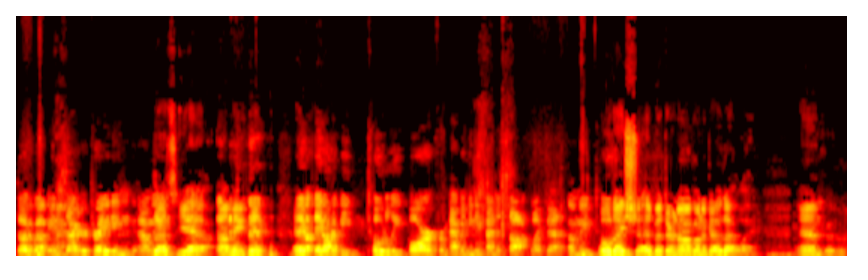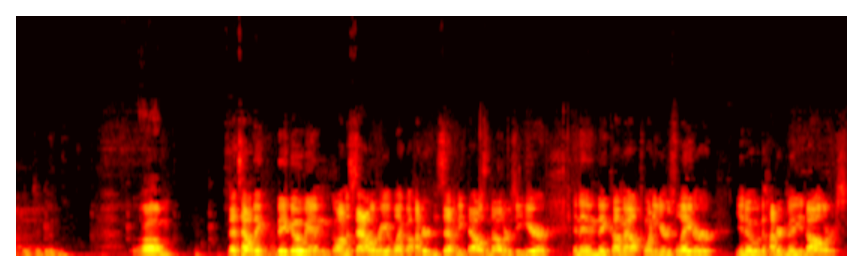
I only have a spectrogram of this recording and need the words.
Talk about insider trading. I mean, That's yeah. I mean, and- they, they ought to be totally barred from having any kind of stock like that. I mean, well, they should, but they're not going to go that way. And they didn't. um, That's how they they go in on a salary of like one hundred and seventy thousand dollars a year, and then they come out twenty years later, you know, with a hundred million dollars.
